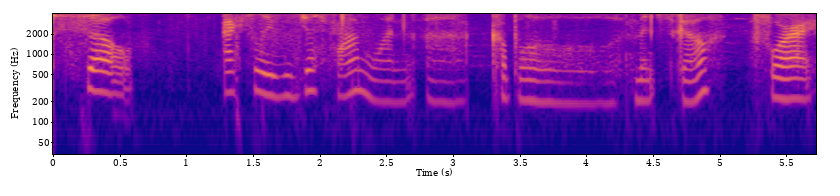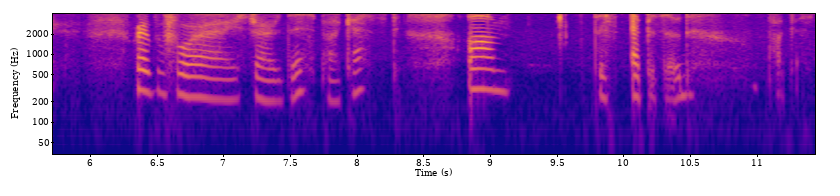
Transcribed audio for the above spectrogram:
so, actually, we just found one a couple minutes ago before I, right before I started this podcast. Um, this episode podcast.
